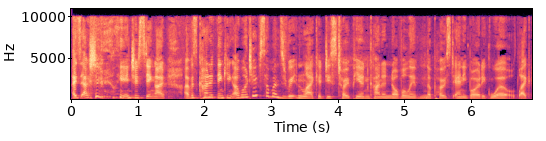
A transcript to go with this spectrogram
It's actually really interesting. I I was kind of thinking, I wonder if someone's written like a dystopian kind of novel in the post antibiotic world. Like,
